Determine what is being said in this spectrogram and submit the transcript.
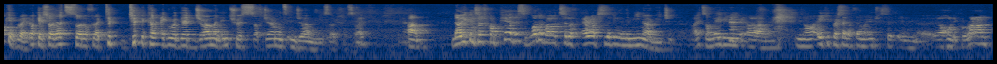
okay, great. Okay, so that's sort of like typical aggregate German interests of Germans in Germany, so, so right? Um, now you can sort of compare this. What about sort of Arabs living in the MENA region, right? So maybe um, you know 80% of them are interested in uh, the Holy Quran.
